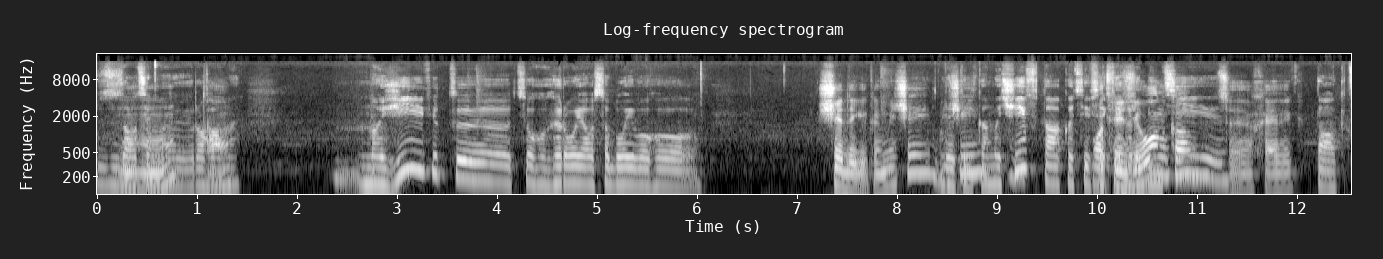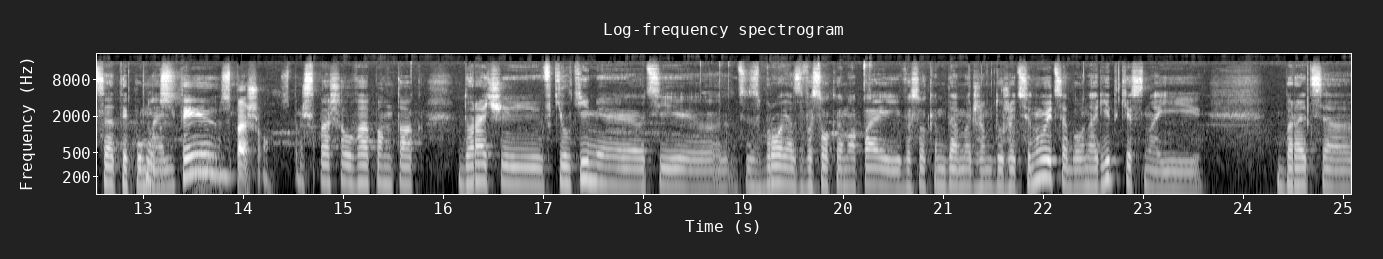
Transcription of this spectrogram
з Мгм, цими рогами. Ножі від е, цього героя особливого, Ще декілька мечей. мечі. декілька мечів, так, оці От всякі візіонка, гребінці. це Хевік. Так, це типу Ну, мельти. Спешл. Special Weapon, так. До речі, в кілтімі ці, е, ці зброя з високим АП і високим демеджем дуже цінується, бо вона рідкісна і береться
